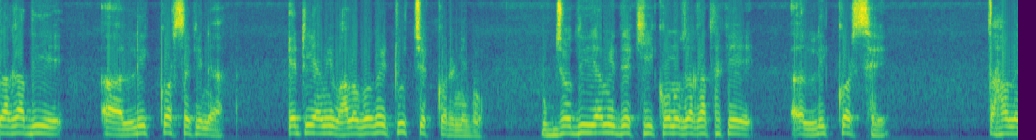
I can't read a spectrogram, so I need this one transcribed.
জায়গা দিয়ে লিক করছে কিনা, এটি আমি ভালোভাবে একটু চেক করে নেব যদি আমি দেখি কোনো জায়গা থেকে লিক করছে, তাহলে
